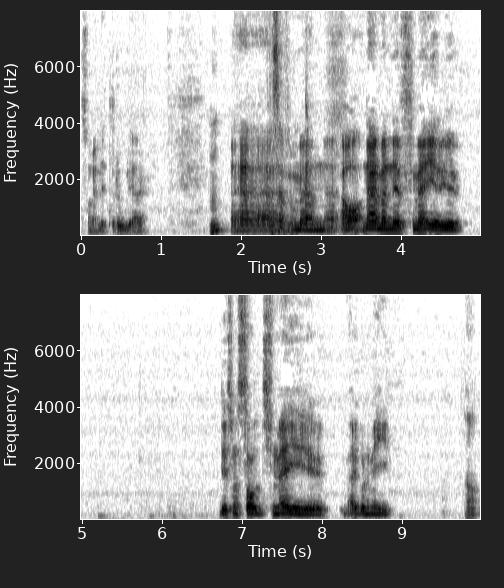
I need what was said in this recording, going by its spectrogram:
Som är lite roligare. Mm. Men ja, nej men för mig är det ju det som sålts för mig är ju ergonomi. Ja.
